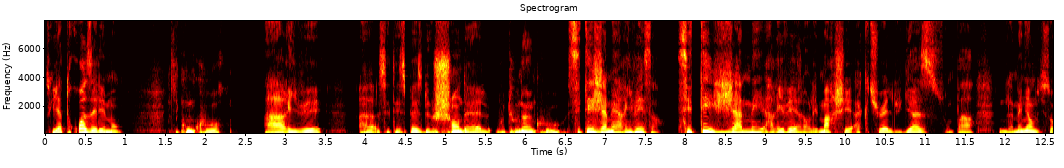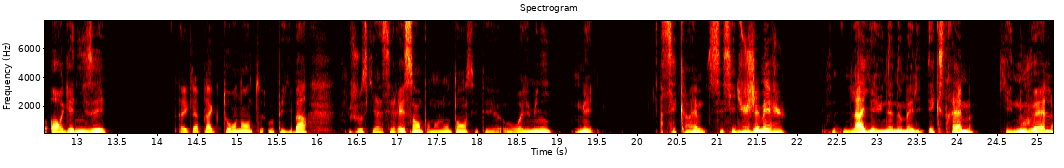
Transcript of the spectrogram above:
Parce qu'il y a trois éléments qui concourent à arriver à cette espèce de chandelle où tout d'un coup, c'était jamais arrivé ça. C'était jamais arrivé. Alors les marchés actuels du gaz sont pas la manière dont ils sont organisés avec la plaque tournante aux Pays-Bas, quelque chose qui est assez récent. Pendant longtemps, c'était au Royaume-Uni, mais c'est quand même c'est du jamais vu. Là, il y a une anomalie extrême qui est nouvelle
